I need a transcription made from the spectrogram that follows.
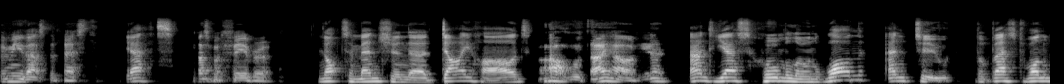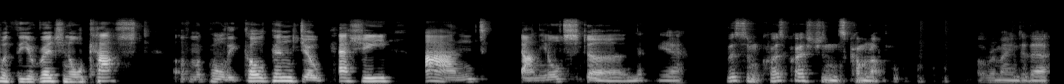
For me, that's the best. Yes. That's my favourite. Not to mention uh, Die Hard, Oh, Die Hard, yeah. and yes, Home Alone 1 and 2, the best one with the original cast of Macaulay Culkin, Joe Pesci, and Daniel Stern. Yeah. There's some quiz questions coming up. A reminder there.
